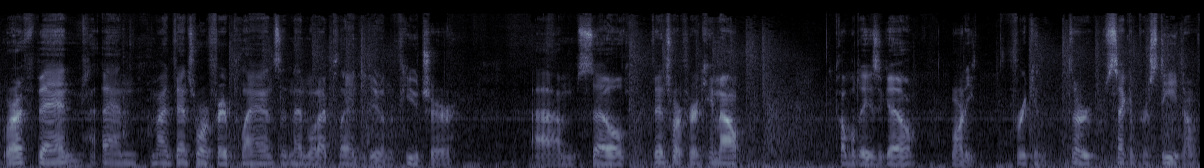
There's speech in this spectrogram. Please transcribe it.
where I've been and my Advanced Warfare plans and then what I plan to do in the future. Um, so, Advanced Warfare came out a couple days ago. I'm already freaking third, second prestige. I'm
